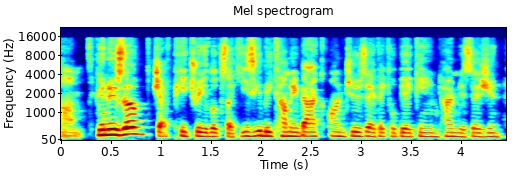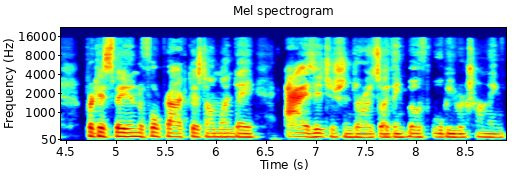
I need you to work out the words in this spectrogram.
Um, good news though, Jeff Petry looks like he's going to be coming back on Tuesday. I think he'll be a game time decision, participate in a full practice on Monday as is Tristan So I think both will be returning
